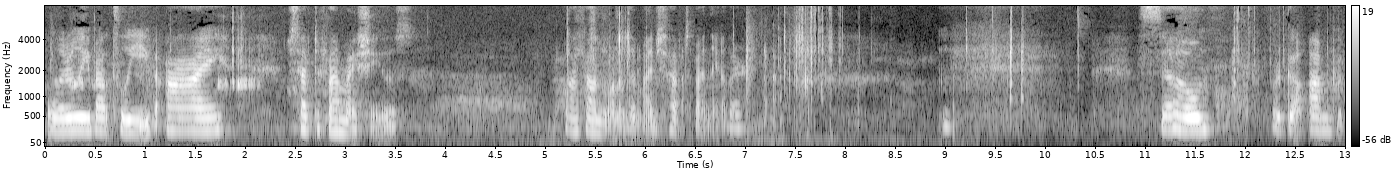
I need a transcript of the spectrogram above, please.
literally about to leave. I just have to find my shoes. I found one of them. I just have to find the other. So we're go. I'm go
